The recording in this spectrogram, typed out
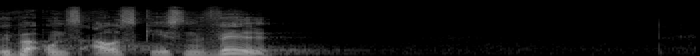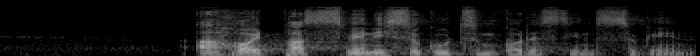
über uns ausgießen will. Ach, heute passt es mir nicht so gut zum Gottesdienst zu gehen.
